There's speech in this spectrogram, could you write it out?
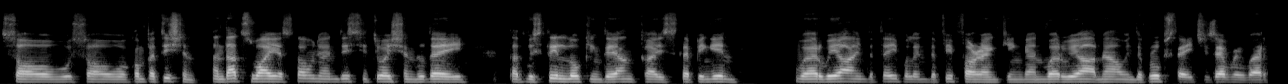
So so competition. And that's why estonia in this situation today that we're still looking the young guys stepping in. Where we are in the table in the fifa ranking and where we are now in the group stages everywhere.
